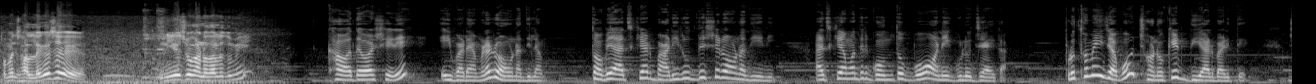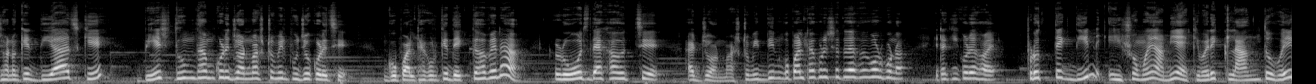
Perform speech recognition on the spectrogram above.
তোমার ঝাল লেগেছে? নিয়েছো কেন তাহলে তুমি? খাওয়া দাওয়া সেরে এইবারে আমরা রওনা দিলাম। তবে আজকে আর বাড়ির উদ্দেশ্যে রওনা দিইনি। আজকে আমাদের গন্তব্য অনেকগুলো জায়গা। প্রথমেই যাব ঝনকের দিয়ার বাড়িতে। ঝনকের দিয়া আজকে বেশ ধুমধাম করে জন্মাষ্টমীর পুজো করেছে। গোপাল ঠাকুরকে দেখতে হবে না? রোজ দেখা হচ্ছে। আর জন্মাষ্টমীর দিন গোপাল ঠাকুরের সাথে দেখা করব না। এটা কি করে হয়? প্রত্যেক দিন এই সময় আমি একেবারে ক্লান্ত হয়ে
